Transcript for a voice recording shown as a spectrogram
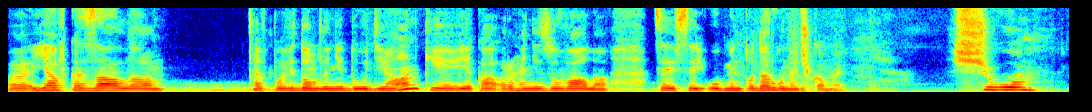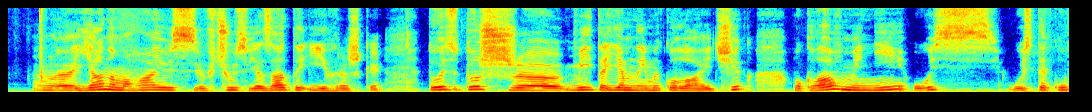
Е, Я вказала в повідомленні до Діанки, яка організувала цей всей обмін подаруночками, що е, я намагаюсь вчусь в'язати іграшки. Тож, тож е, мій таємний Миколайчик поклав мені ось, ось таку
